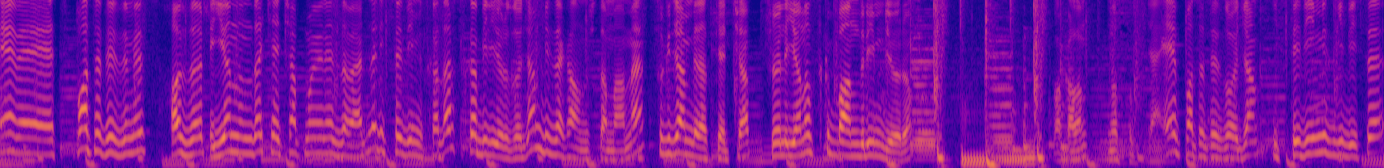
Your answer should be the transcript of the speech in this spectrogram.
Evet patatesimiz hazır. Yanında ketçap mayonez de verdiler. İstediğimiz kadar sıkabiliyoruz hocam. Bize kalmış tamamen. Sıkacağım biraz ketçap. Şöyle yana sıkıp bandırayım diyorum. Bakalım nasıl? Yani ev patatesi hocam istediğimiz gibi ise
